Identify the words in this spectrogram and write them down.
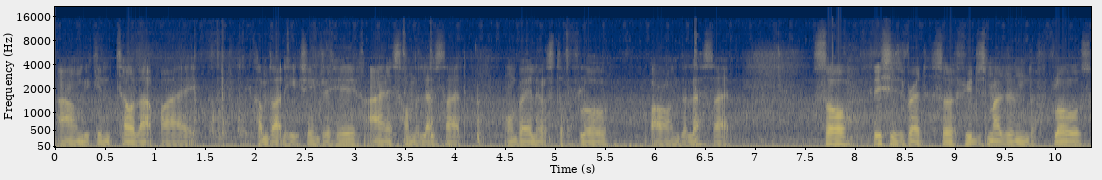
and we can tell that by comes out the heat exchanger here and it's on the left side. On Vaillant's the flow are on the left side. So this is red. So if you just imagine the flows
